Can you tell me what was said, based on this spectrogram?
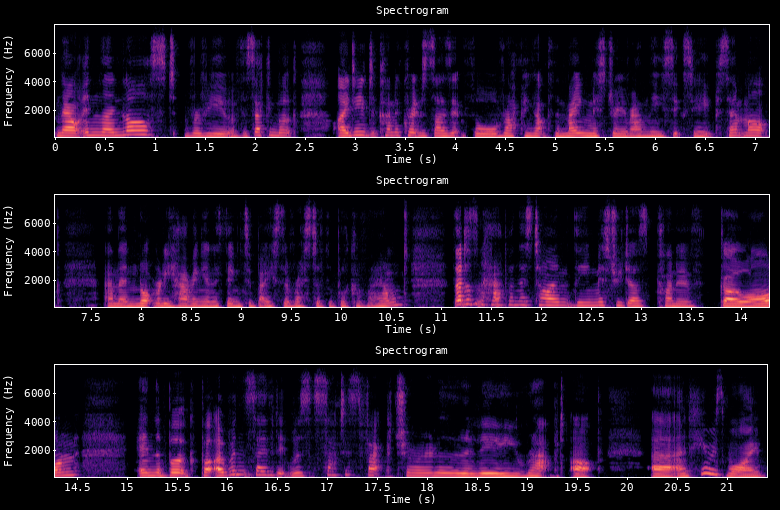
Now, in the last review of the second book, I did kind of criticize it for wrapping up the main mystery around the 68% mark and then not really having anything to base the rest of the book around. That doesn't happen this time. The mystery does kind of go on. in the book, but I wouldn't say that it was satisfactorily wrapped up. Uh, and here is why.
